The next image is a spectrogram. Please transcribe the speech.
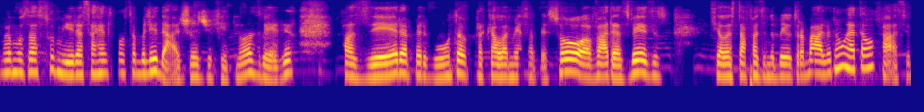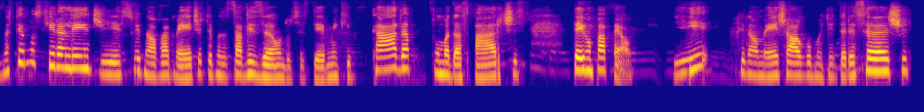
vamos assumir essa responsabilidade. É difícil, às vezes, fazer a pergunta para aquela mesma pessoa várias vezes, se ela está fazendo bem o trabalho, não é tão fácil, mas temos que ir além disso e, novamente, temos essa visão do sistema em que cada uma das partes tem um papel. E finalmente, algo muito interessante.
